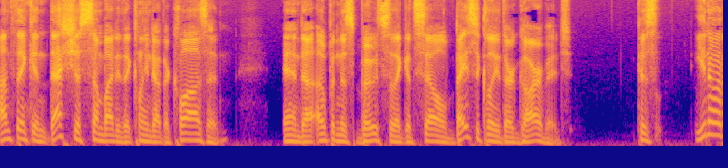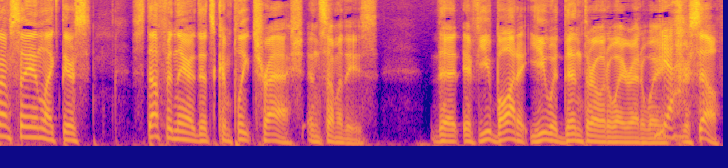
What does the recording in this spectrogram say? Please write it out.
I'm thinking that's just somebody that cleaned out their closet and uh, opened this booth so they could sell basically their garbage. Because you know what I'm saying? Like there's stuff in there that's complete trash in some of these that if you bought it, you would then throw it away right away Yeah. yourself.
